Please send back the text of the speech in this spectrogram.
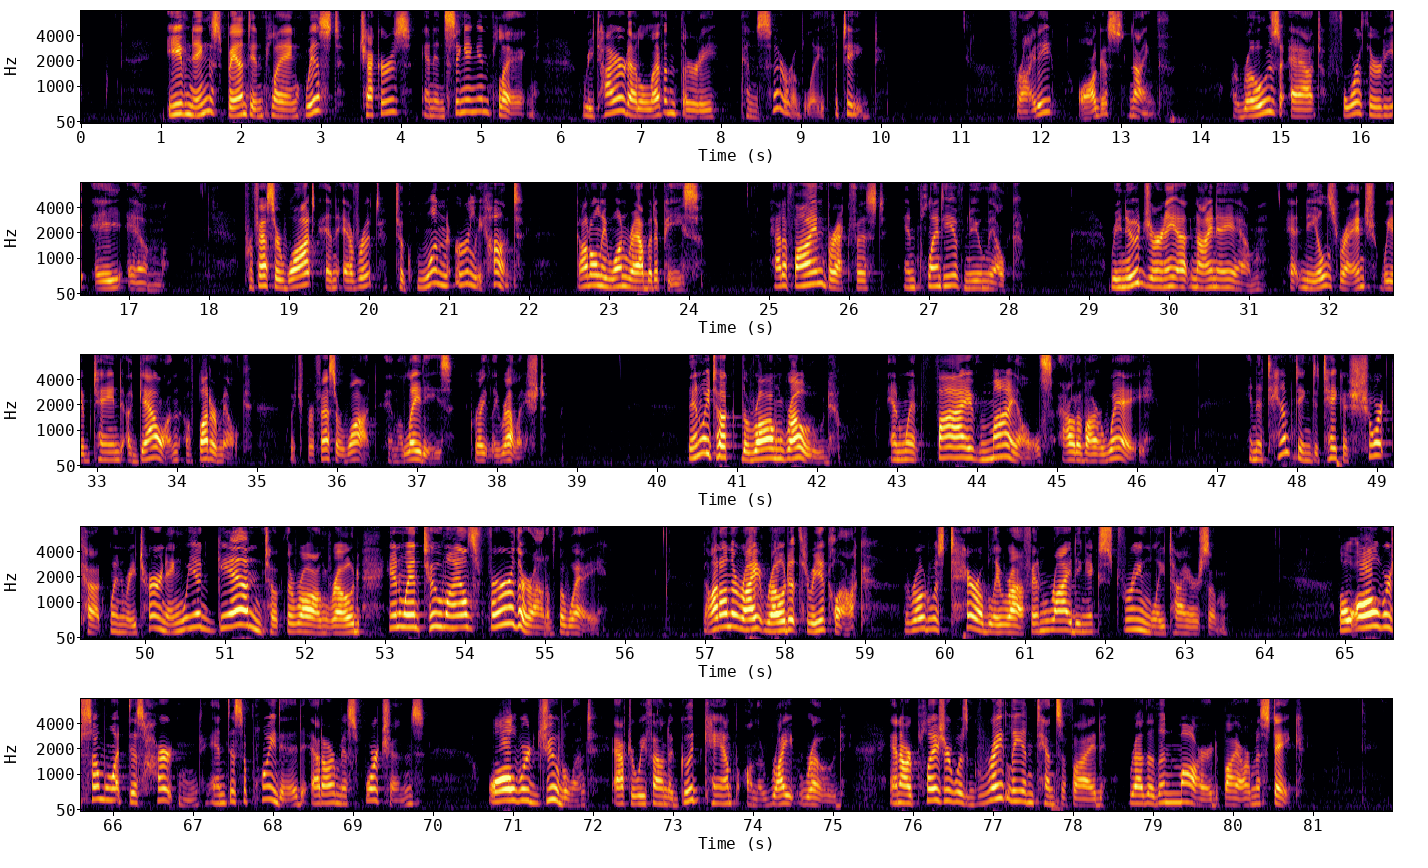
Evenings spent in playing whist, checkers, and in singing and playing. Retired at 11.30, considerably fatigued. Friday, August 9th arose at 4.30 a.m. Professor Watt and Everett took one early hunt, got only one rabbit apiece, had a fine breakfast and plenty of new milk. Renewed journey at 9 a.m. At Neal's Ranch, we obtained a gallon of buttermilk, which Professor Watt and the ladies greatly relished. Then we took the wrong road and went five miles out of our way. In attempting to take a shortcut when returning, we again took the wrong road and went two miles further out of the way. Got on the right road at three o'clock. The road was terribly rough and riding extremely tiresome. Though all were somewhat disheartened and disappointed at our misfortunes, all were jubilant after we found a good camp on the right road, and our pleasure was greatly intensified rather than marred by our mistake.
